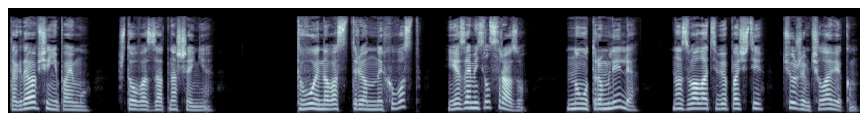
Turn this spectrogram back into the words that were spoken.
Тогда вообще не пойму, что у вас за отношения. Твой навостренный хвост я заметил сразу, но утром Лиля назвала тебя почти чужим человеком.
